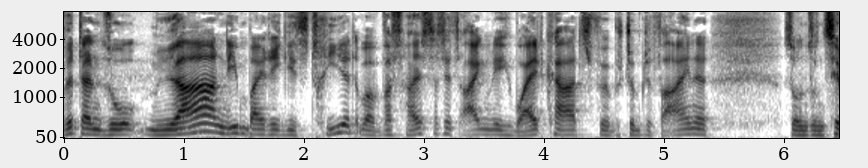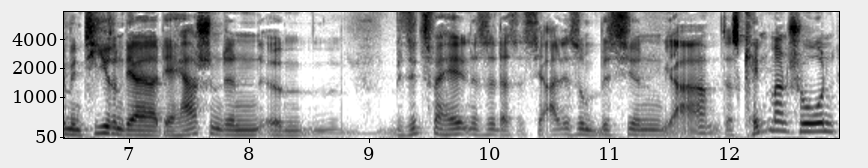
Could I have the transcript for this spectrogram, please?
wird dann so, ja, nebenbei registriert, aber was heißt das jetzt eigentlich? Wildcards für bestimmte Vereine, so, so ein Zementieren der, der herrschenden ähm, Besitzverhältnisse, das ist ja alles so ein bisschen, ja, das kennt man schon.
